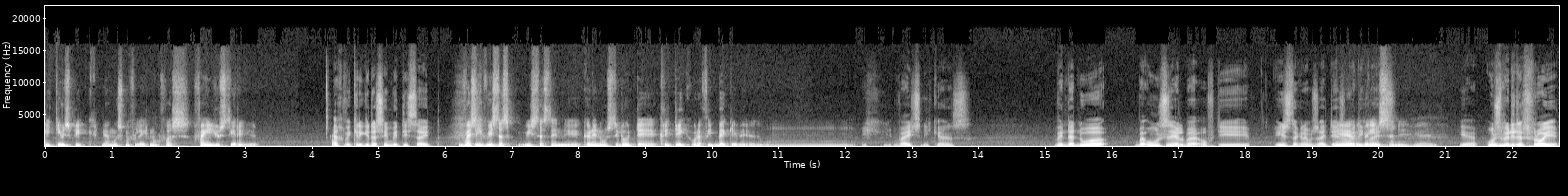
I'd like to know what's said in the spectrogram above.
die Teamspeak, da muss man vielleicht noch was fein justieren. Ja. Ach, wir kriegen das hin mit der Zeit. Ich weiß Ich nicht, wie ist das, wie ist das denn? Äh, Können uns die Leute Kritik oder Feedback geben irgendwo? Mm, Ich weiß nicht ganz. Wenn da nur bei uns selber auf die Instagram-Seite, Ja, soweit ich über weiß. Insta? Ja. Ja, uns würde das freuen.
